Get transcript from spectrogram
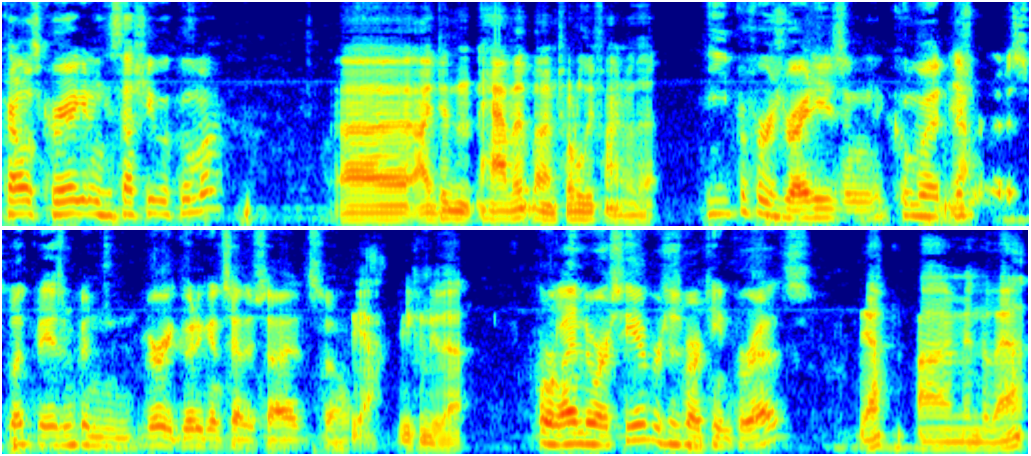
Carlos Correa getting Hisashi Iwakuma. Uh, I didn't have it, but I'm totally fine with it. He prefers righties, and Kuma doesn't Yeah. have a split, but he hasn't been very good against either side. So Yeah, you can do that. Orlando Arcia versus Martin Perez. Yeah, I'm into that.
